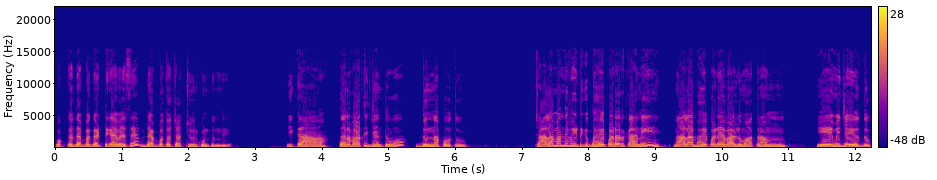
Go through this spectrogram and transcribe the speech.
ఒక్క దెబ్బ గట్టిగా వేస్తే దెబ్బతో చచ్చూరుకుంటుంది. ఇక తర్వాతి జంతువు దున్నపోతు. చాలామంది వీటికి భయపడరు కానీ నాలా భయపడే వాళ్ళు మాత్రం ఏమీ చేయొద్దు.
